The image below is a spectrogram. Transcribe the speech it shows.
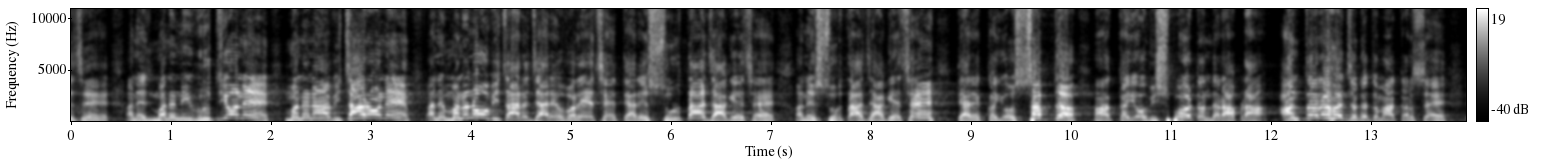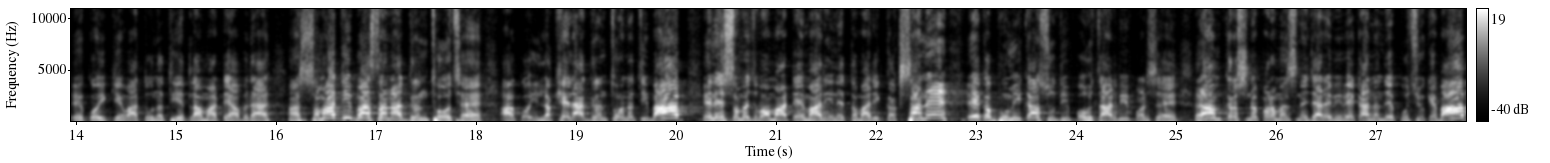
વારજે અને મનની વૃત્તિઓને, મનના વિચારોને અને મનનો વિચાર જ્યારે વરે છે ત્યારે સુરતા જાગે છે. અને સુરતા જાગે છે ત્યારે કયો શબ્દ કયો વિસ્ફોટ અંદર આપણા આંતરહ જગતમાં કરશે એ કોઈ કહેવાતું નથી. એટલા માટે આ બધા સમાધિ ભાષાના ગ્રંથો છે. આ કોઈ લખેલા ગ્રંથો નથી. બાપ, એને સમજવા માટે મારીને તમારી કક્ષાને એક ભૂમિકા સુધી પહોંચાડવી પડશે. રામકૃષ્ણ પરમહંસને જ્યારે વિવેકાનંદે પૂછ્યું કે, બાપ,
